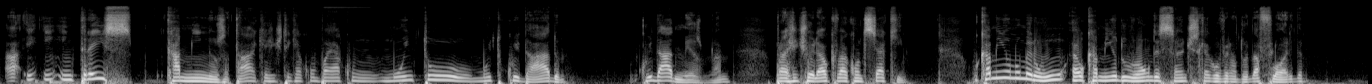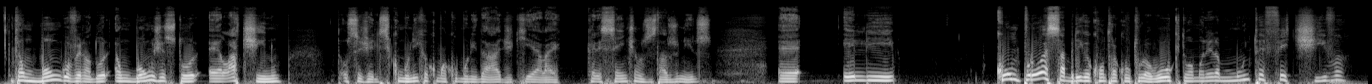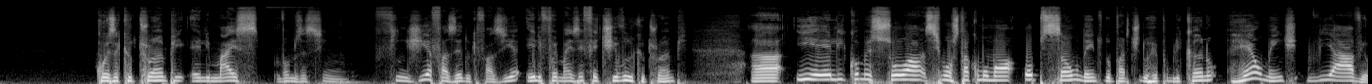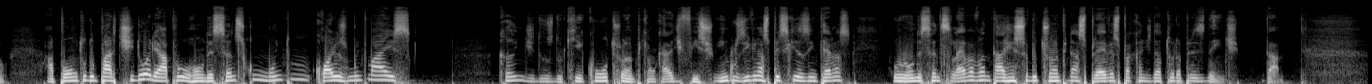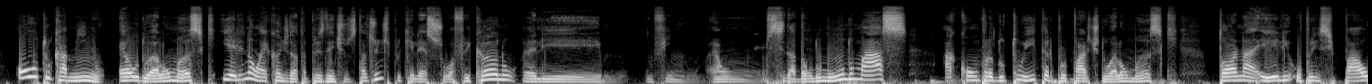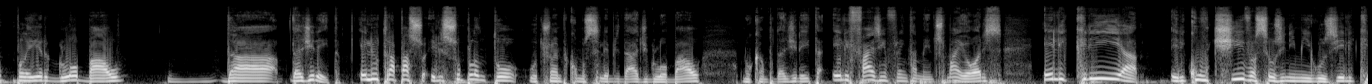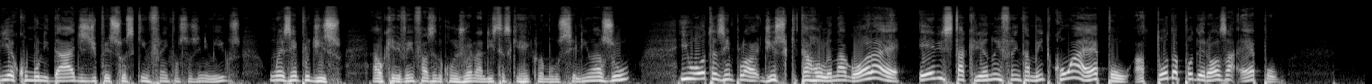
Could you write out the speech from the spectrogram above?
ah, em, em, três caminhos, tá? Que a gente tem que acompanhar com muito, muito cuidado. Cuidado mesmo, né? Pra gente olhar o que vai acontecer aqui. O caminho número um é o caminho do Ron DeSantis, que é governador da Flórida, que é um bom governador, é um bom gestor, é latino, ou seja, ele se comunica com uma comunidade que ela é crescente nos Estados Unidos. É, ele comprou essa briga contra a cultura woke de uma maneira muito efetiva, coisa que o Trump ele mais, vamos dizer assim, fingia fazer do que fazia. Ele foi mais efetivo do que o Trump. Uh, e ele começou a se mostrar como uma opção dentro do Partido Republicano realmente viável, a ponto do partido olhar para o Ron DeSantis com, muito, com olhos muito mais cândidos do que com o Trump, que é um cara difícil. Inclusive nas pesquisas internas, o Ron DeSantis leva vantagem sobre o Trump nas prévias para a candidatura a presidente. Tá. Outro caminho é o do Elon Musk, e ele não é candidato a presidente dos Estados Unidos, porque ele é sul-africano, ele, enfim, é um cidadão do mundo, mas a compra do Twitter por parte do Elon Musk torna ele o principal player global da, da direita. Ele ultrapassou, ele suplantou o Trump como celebridade global no campo da direita, ele faz enfrentamentos maiores, ele cria, ele cultiva seus inimigos e ele cria comunidades de pessoas que enfrentam seus inimigos. Um exemplo disso é o que ele vem fazendo com jornalistas que reclamam do selinho azul e o outro exemplo disso que está rolando agora é ele está criando um enfrentamento com a Apple, a toda poderosa Apple.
